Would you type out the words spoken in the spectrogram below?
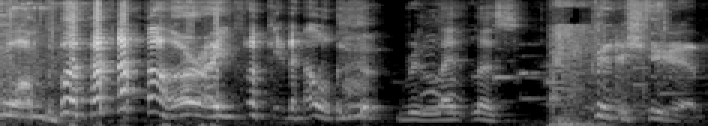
Womp! Alright, fucking hell. Relentless. Finish him.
